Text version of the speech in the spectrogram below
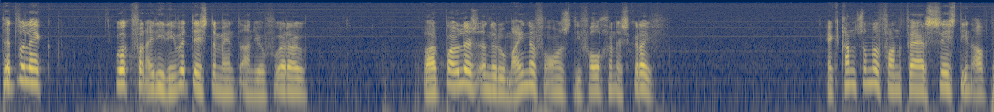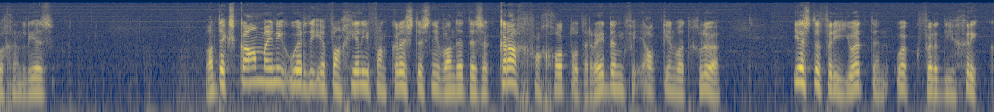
Dit wil ek ook vanuit die Nieuwe Testament aan jou voorhou, waar Paulus in Romeine vir ons die volgende skryf. Ek gaan somme van vers 16 af begin lees, want ek skaam my nie oor die evangelie van Christus nie, want dit is een kracht van God tot redding vir elkeen wat geloof, eerste vir die jood en ook vir die Griek.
